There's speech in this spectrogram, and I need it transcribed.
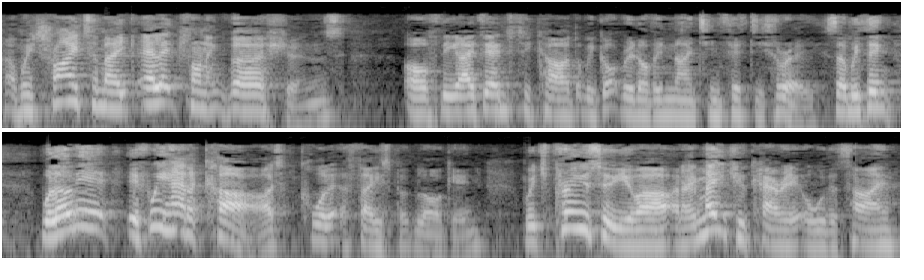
and we try to make electronic versions of the identity card that we got rid of in 1953. So we think, well, only if we had a card, call it a Facebook login, which proves who you are and I make you carry it all the time,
